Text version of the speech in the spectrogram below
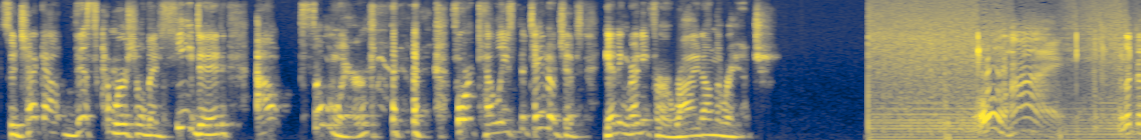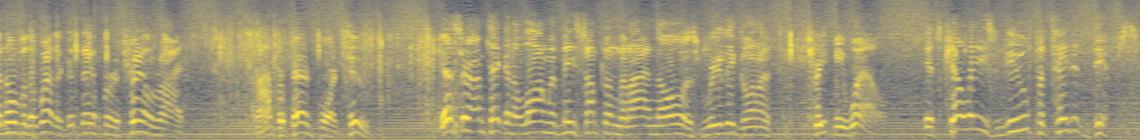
So check out this commercial that he did out somewhere for Kelly's potato chips, getting ready for a ride on the ranch. Oh, hi. Looking over the weather. Good day for a trail ride. And I'm prepared for it, too. Yes, sir, I'm taking along with me something that I know is really going to treat me well. It's Kelly's new potato dips.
